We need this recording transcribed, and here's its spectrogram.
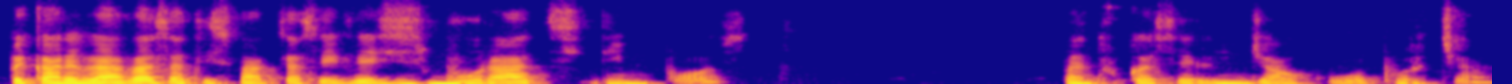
pe care vei avea satisfacția să-i vezi zburați din post pentru că se lingeau cu o porcea.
